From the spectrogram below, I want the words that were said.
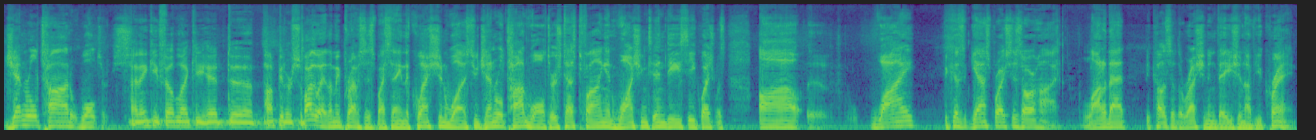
General Tod Wolters. I think he felt like he had uh, popular support. By the way, let me preface this by saying the question was to General Tod Wolters testifying in Washington, D.C. Question was, uh, why? Because gas prices are high. A lot of that because of the Russian invasion of Ukraine.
